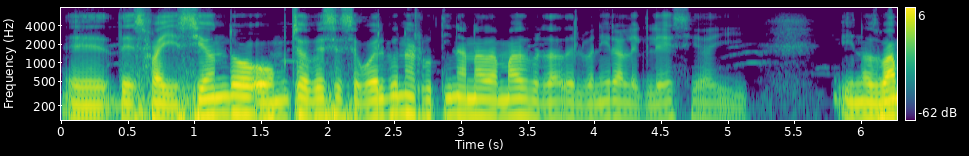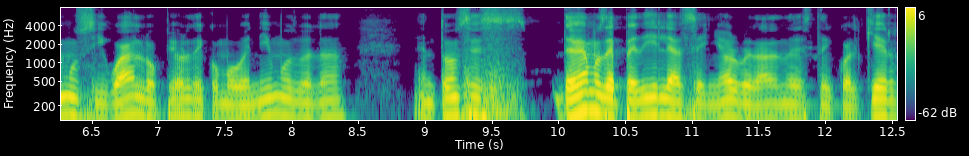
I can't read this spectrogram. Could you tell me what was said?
eh, desfalleciendo o muchas veces se vuelve una rutina nada más, ¿verdad? El venir a la iglesia y, y nos vamos igual o peor de como venimos, ¿verdad? Entonces, debemos de pedirle al Señor, ¿verdad? Este, cualquier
